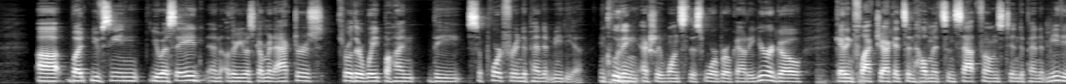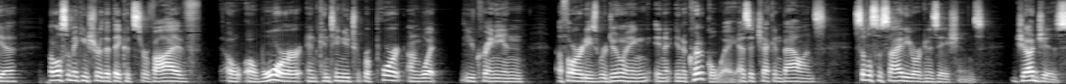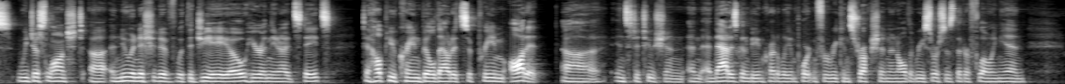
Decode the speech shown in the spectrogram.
Uh, but you've seen USAID and other U.S. government actors throw their weight behind the support for independent media, including actually once this war broke out a year ago, getting flak jackets and helmets and sat phones to independent media, but also making sure that they could survive a, a war and continue to report on what Ukrainian authorities were doing in a, in a critical way as a check and balance. Civil society organizations, judges. We just launched uh, a new initiative with the GAO here in the United States to help Ukraine build out its supreme audit uh, institution, and, and that is going to be incredibly important for reconstruction and all the resources that are flowing in.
